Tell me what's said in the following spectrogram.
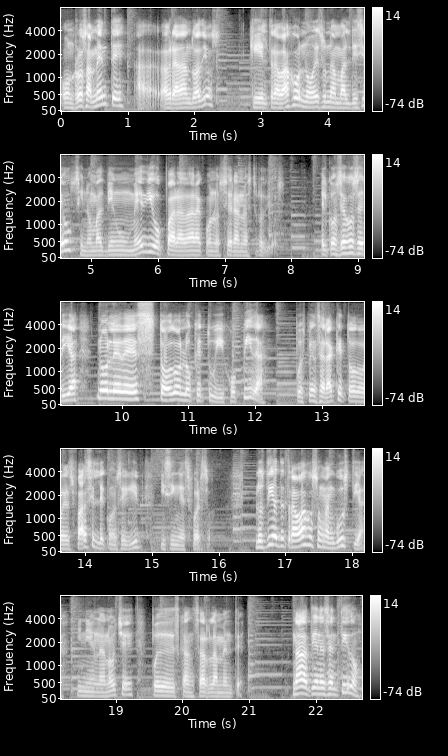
honrosamente, agradando a Dios. Que el trabajo no es una maldición, sino más bien un medio para dar a conocer a nuestro Dios. El consejo sería, no le des todo lo que tu hijo pida, pues pensará que todo es fácil de conseguir y sin esfuerzo. Los días de trabajo son angustia y ni en la noche puede descansar la mente. Nada tiene sentido,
